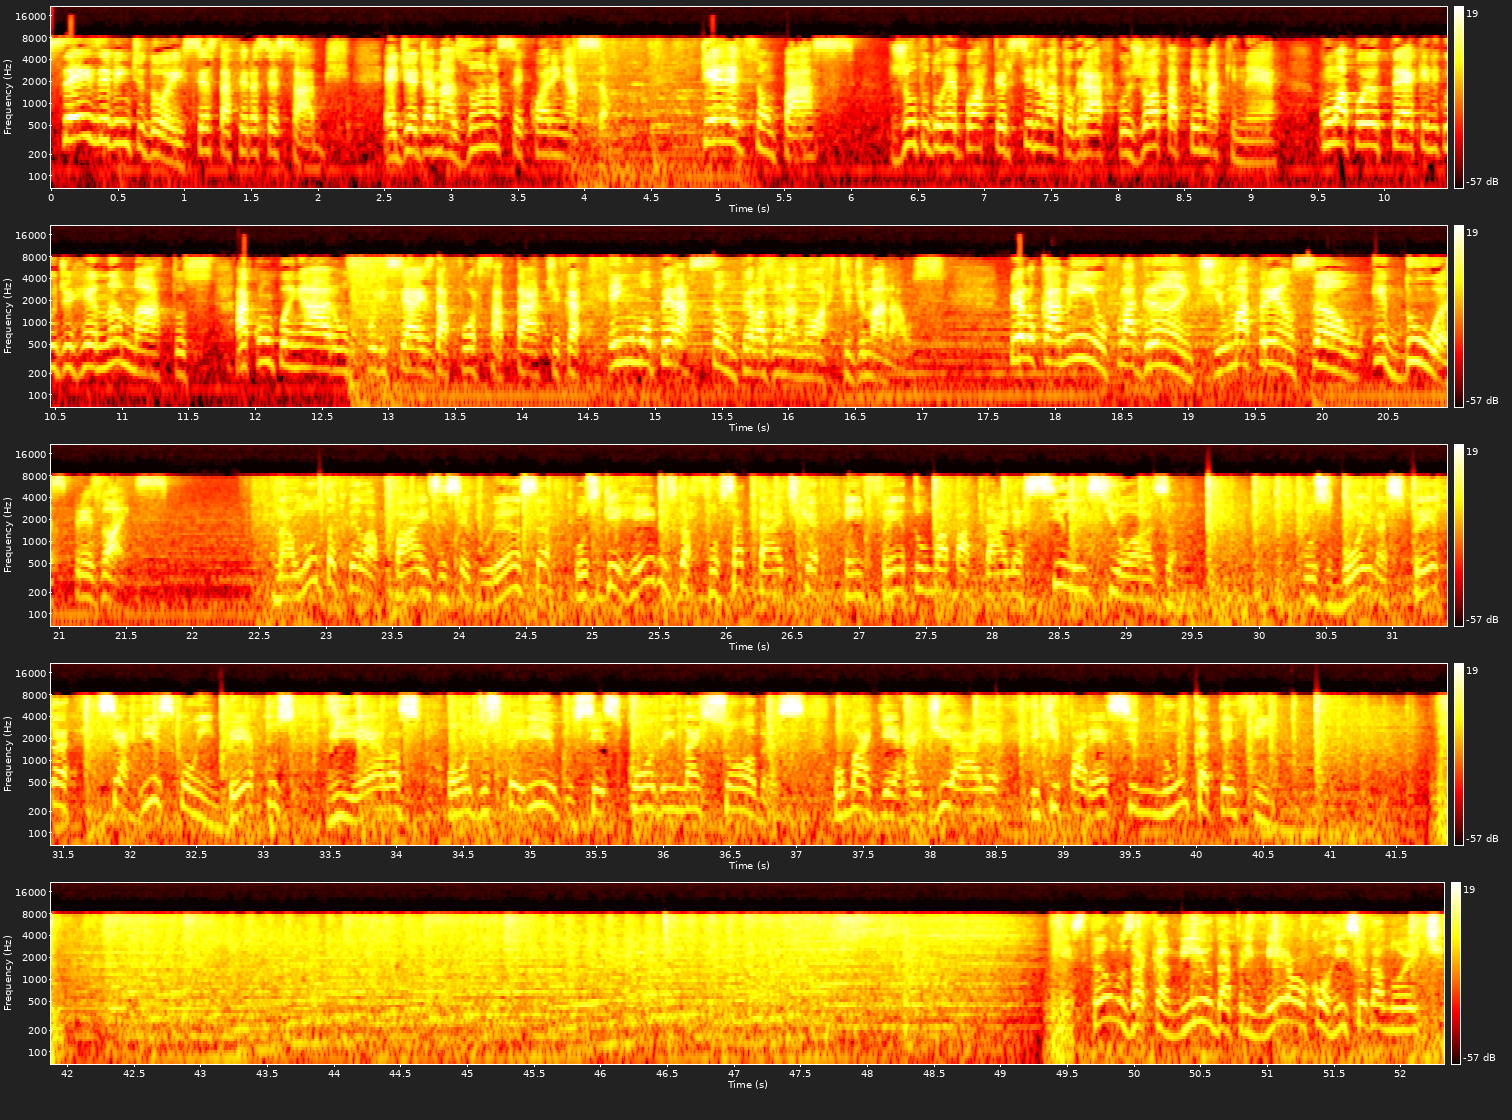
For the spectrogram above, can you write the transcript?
6 e 22, sexta-feira, você sabe. É dia de Amazonas Secor em ação. Kennedy Paz, junto do repórter cinematográfico JP Maquiné, com apoio técnico de Renan Matos, acompanharam os policiais da Força Tática em uma operação pela zona norte de Manaus. Pelo caminho, flagrante, uma apreensão e duas prisões. Na luta pela paz e segurança, os guerreiros da Força Tática enfrentam uma batalha silenciosa. Os boinas preta se arriscam em becos, vielas, onde os perigos se escondem nas sombras. Uma guerra diária e que parece nunca ter fim. Estamos a caminho da primeira ocorrência da noite.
